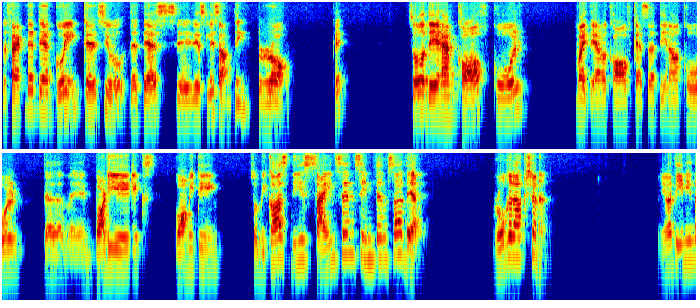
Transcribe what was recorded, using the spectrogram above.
the fact that they are going tells you that there's seriously something wrong. Okay. So they have cough, cold. Why? They have a cough, casatina, cold, the uh, body aches, vomiting. So because these signs and symptoms are there, Rogalakshana, මේවා තියෙන ඉඳ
